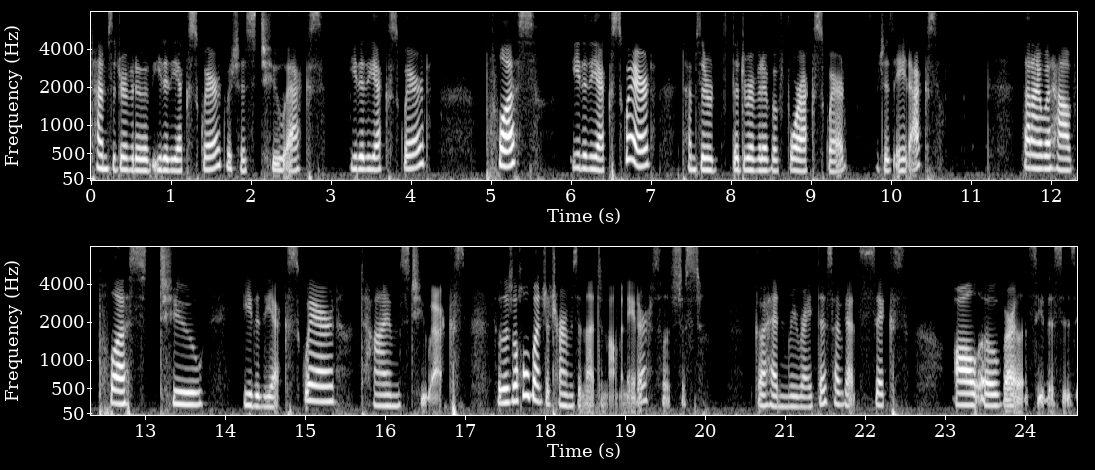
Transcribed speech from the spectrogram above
times the derivative of e to the x squared, which is 2x e to the x squared, plus e to the x squared times the, the derivative of 4x squared, which is 8x, then I would have plus 2 e to the x squared times 2x. So there's a whole bunch of terms in that denominator. So let's just go ahead and rewrite this. I've got 6 all over, let's see, this is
